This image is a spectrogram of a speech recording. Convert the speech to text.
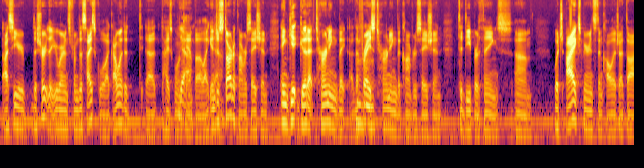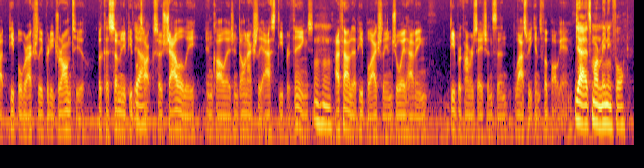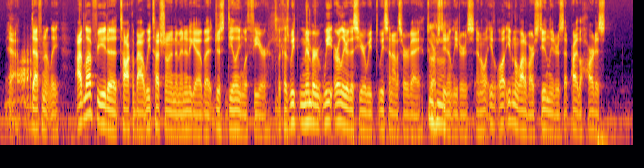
I see your the shirt that you're wearing is from this high school. Like I went to t- uh, high school in Yeah. Tampa. Like and Yeah. just start a conversation and get good at turning the the Mm-hmm. phrase turning the conversation to deeper things. Um, which I experienced in college, I thought people were actually pretty drawn to because so many people Yeah. talk so shallowly in college and don't actually ask deeper things. Mm-hmm. I found that people actually enjoyed having deeper conversations than last weekend's football game. Yeah, it's more meaningful. Yeah, definitely. I'd love for you to talk about. We touched on it a minute ago, but just dealing with fear because we remember we earlier this year we we sent out a survey to our mm-hmm. student leaders, and even a lot of our student leaders said probably the hardest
